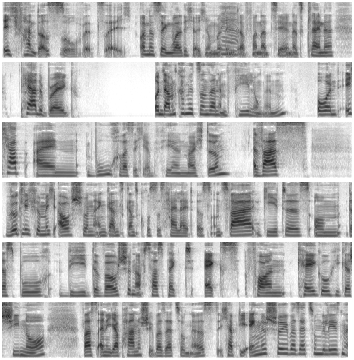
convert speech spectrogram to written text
ich fand das so witzig. Und deswegen wollte ich euch unbedingt ja. davon erzählen, als kleine Pferdebreak. Und damit kommen wir zu unseren Empfehlungen. Und ich habe ein Buch, was ich empfehlen möchte, was wirklich für mich auch schon ein ganz, ganz großes Highlight ist. Und zwar geht es um das Buch The Devotion of Suspect X von Keigo Higashino, was eine japanische Übersetzung ist. Ich habe die englische Übersetzung gelesen.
